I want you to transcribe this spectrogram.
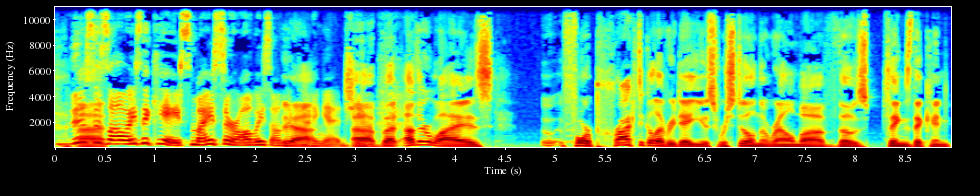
This uh, is always the case. Mice are always on the yeah. cutting edge. Uh, but otherwise, for practical everyday use, we're still in the realm of those things that can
